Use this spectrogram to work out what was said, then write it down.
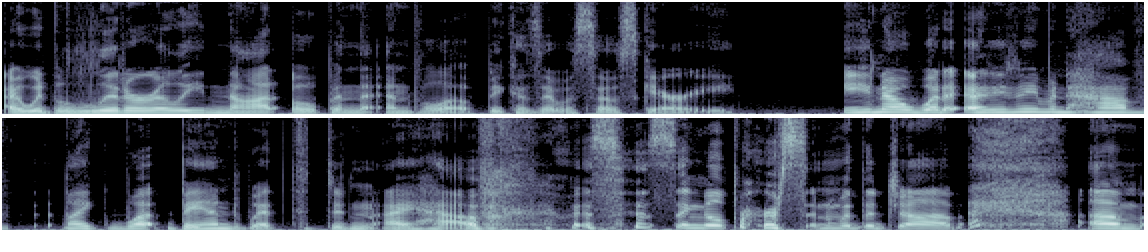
I would literally not open the envelope because it was so scary. You know what? I didn't even have like what bandwidth didn't i have? I was a single person with a job. Um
